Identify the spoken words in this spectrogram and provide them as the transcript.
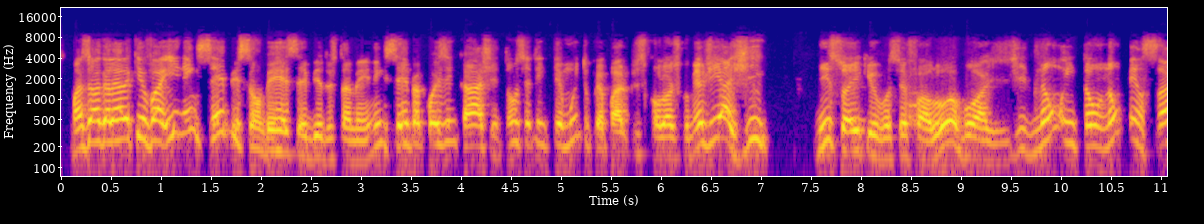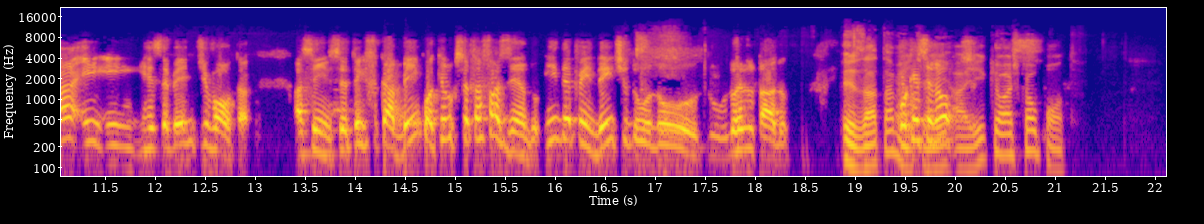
Mas é uma galera que vai, e nem sempre são bem recebidos também, nem sempre a coisa encaixa. Então você tem que ter muito preparo psicológico mesmo e agir nisso aí que você falou, Borges, de não, então, não pensar em, em receber de volta. Assim, você tem que ficar bem com aquilo que você está fazendo, independente do, do, do, do, resultado. Exatamente. Porque senão. Aí, aí, que eu acho que é o ponto.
